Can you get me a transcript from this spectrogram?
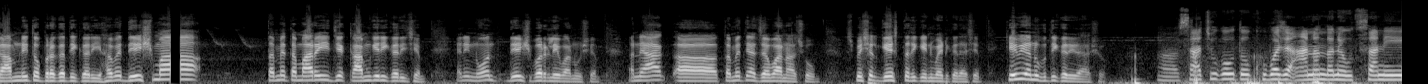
ગામની તો પ્રગતિ કરી. હવે દેશમાં તમે તમારી જે કામગીરી કરી છે, એની નોંધ દેશભર લેવાનું છે. અને આ તમે ત્યાં જવાના છો. સ્પેશિયલ ગેસ્ટ તરીકે ઇન્વાઇટ કર્યા છે. કેવી અનુભૂતિ કરી રહ્યા છો? સાચું કહું તો ખૂબ જ આનંદ અને ઉત્સાહની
